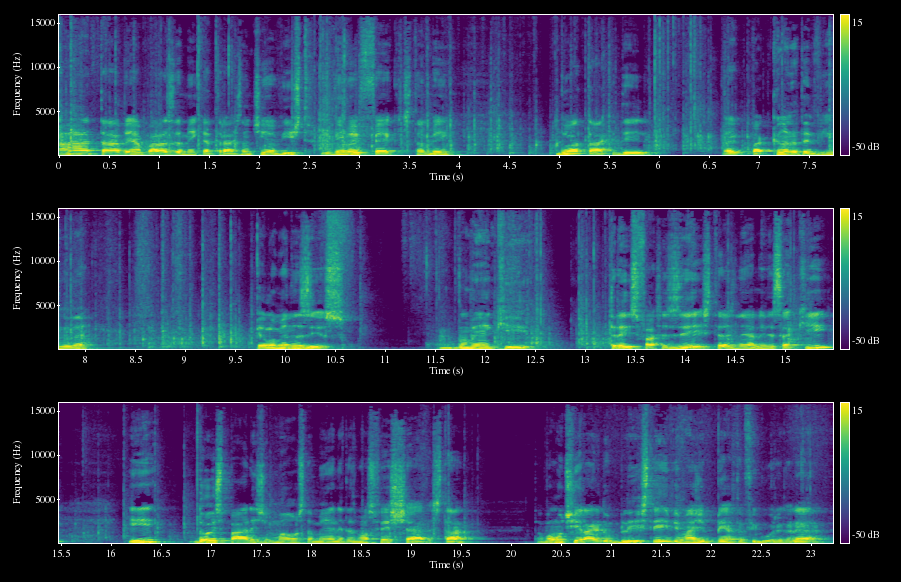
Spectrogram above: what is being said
Ah, tá, vem a base também aqui atrás, não tinha visto. E vem o effect também do ataque dele. É bacana ter vindo, né? Pelo menos isso. Vamos ver aqui três faixas extras, né, além dessa aqui, e dois pares de mãos também, além das mãos fechadas, tá? Então vamos tirar ele do blister e ver mais de perto a figura, galera.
